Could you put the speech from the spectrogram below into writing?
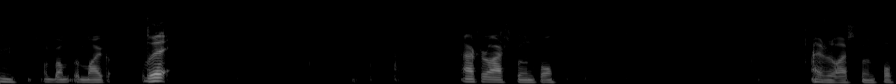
Mm. I bumped the mic. Blech. That's the last spoonful. That's the last spoonful.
